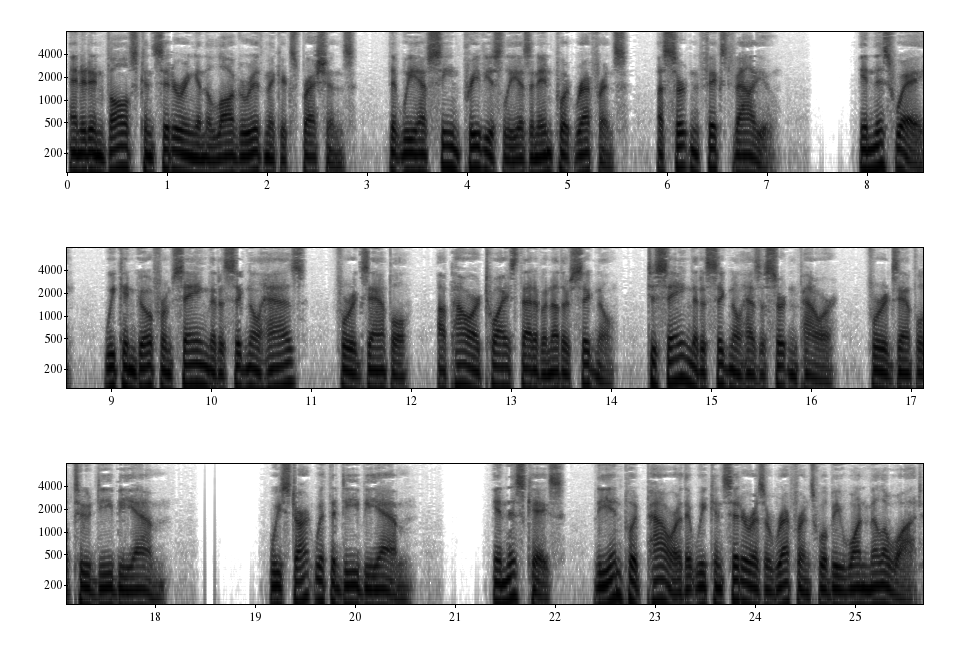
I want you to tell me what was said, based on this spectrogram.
and it involves considering in the logarithmic expressions, that we have seen previously as an input reference, a certain fixed value. In this way, we can go from saying that a signal has, for example, a power twice that of another signal, to saying that a signal has a certain power, for example 2 dBm. We start with the dBm. In this case, the input power that we consider as a reference will be 1 milliwatt.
